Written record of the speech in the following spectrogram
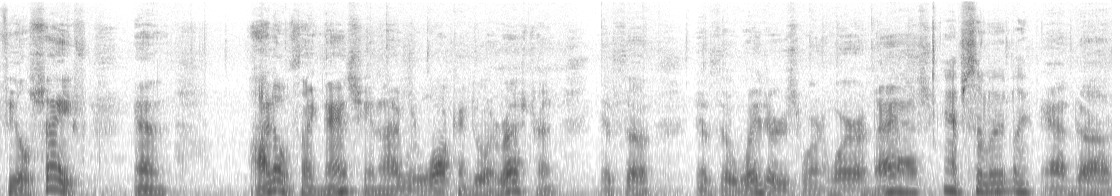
feel safe, and I don't think Nancy and I would walk into a restaurant if the if the waiters weren't wearing masks, Absolutely. and uh,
